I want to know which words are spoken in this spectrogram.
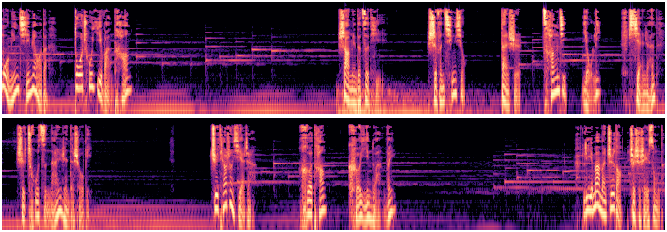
莫名其妙的多出一碗汤，上面的字体十分清秀，但是苍劲有力，显然是出自男人的手笔。纸条上写着：“喝汤可以暖胃。”李曼曼知道这是谁送的，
